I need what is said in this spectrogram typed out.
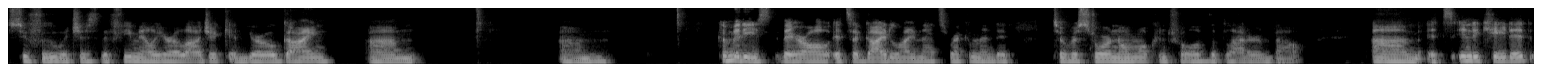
SUFU, which is the female urologic and urogyn um, um, committees, they're all, it's a guideline that's recommended to restore normal control of the bladder and bowel. Um, it's indicated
